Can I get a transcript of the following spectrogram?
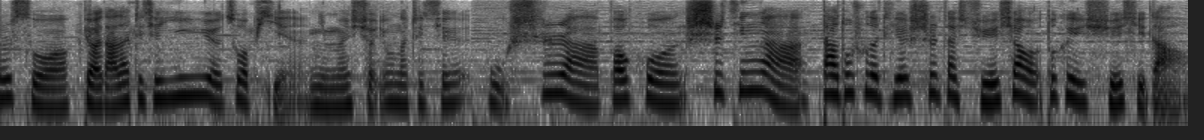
师所表达的这些音乐作品，你们选用的这些古诗啊，包括《诗经》啊，大多数的这些诗在学校都可以学习到。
